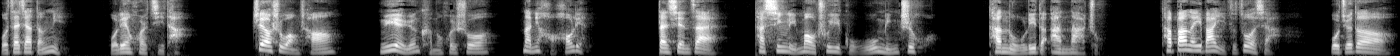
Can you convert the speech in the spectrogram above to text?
我在家等你，我练会儿吉他。这要是往常，女演员可能会说：“那你好好练。”但现在她心里冒出一股无名之火，她努力的按捺住。她搬了一把椅子坐下，我觉得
